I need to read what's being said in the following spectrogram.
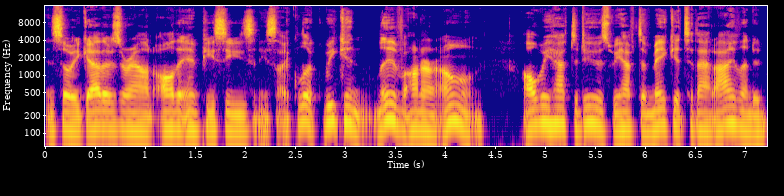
And so he gathers around all the npcs and he's like look we can live on our own. All we have to do is we have to make it to that island and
